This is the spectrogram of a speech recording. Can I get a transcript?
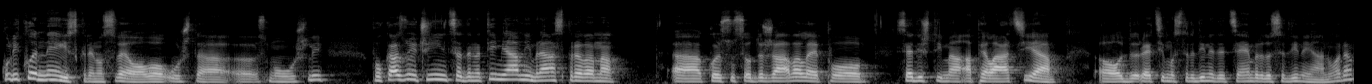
koliko je neiskreno sve ovo u šta uh, smo ušli, pokazuje činjenica da na tim javnim raspravama uh, koje su se održavale po sedištima apelacija od recimo sredine decembra do sredine januara,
